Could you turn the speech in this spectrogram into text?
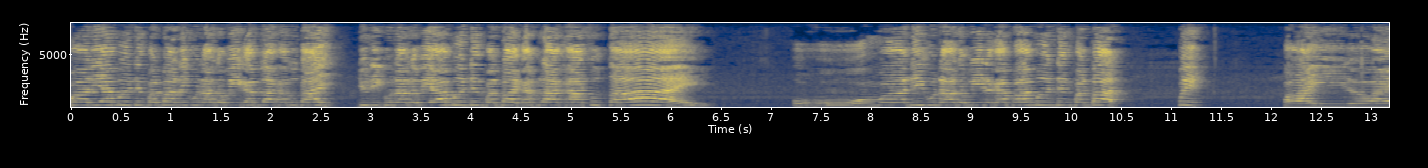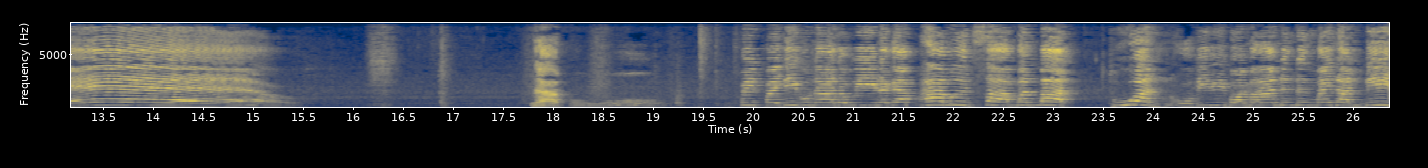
มาที่ห้าหมื่นหนึ่งพันบาทที่คุณอาทวีครับราคาสุดท้าย อยู่ที่คุณอาทวีห้าหมื่นหนึ่งพันบาทครับราคาสุดท้าย โอ้โห มาที่คุณอาทวีนะครับห้าหมื่นหนึ่งพันบาท ปิดไปแล้วนะครับโอ้โห ปิดไปที่คุณอาทวีนะครับห้าหมื่นสามพันบาท ทวนโอ้พี่พี่บอยมาห้าหนึ่งหนึ่งไม่ทันพี่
